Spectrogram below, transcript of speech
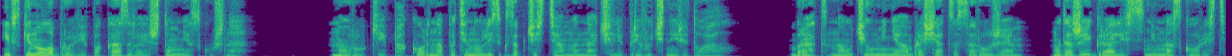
и вскинула брови, показывая, что мне скучно. Но руки покорно потянулись к запчастям и начали привычный ритуал. Брат научил меня обращаться с оружием, мы даже игрались с ним на скорость,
